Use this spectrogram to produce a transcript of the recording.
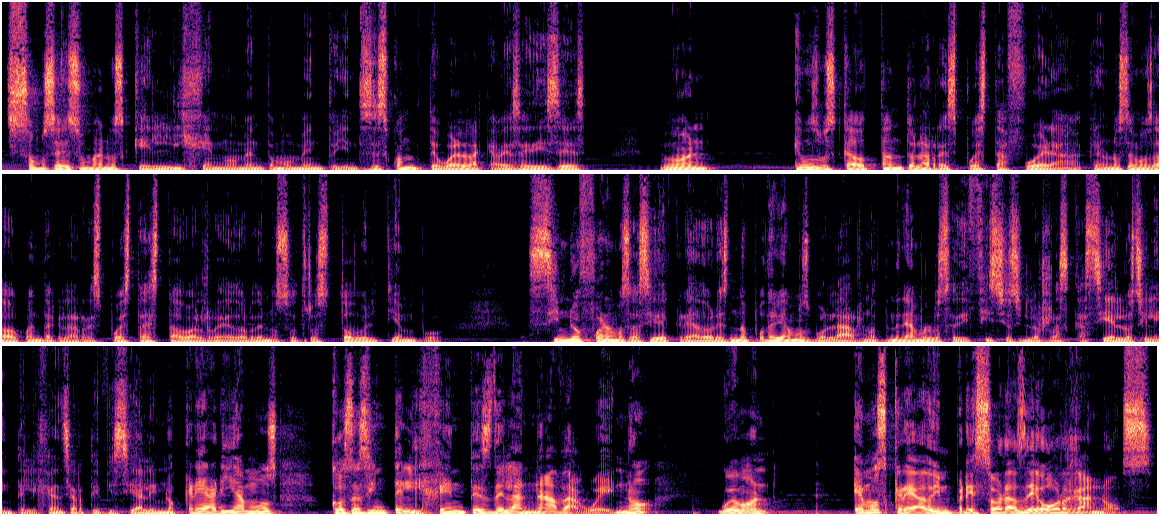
somos seres humanos que eligen momento a momento y entonces es cuando te vuela la cabeza y dices, bueno, hemos buscado tanto la respuesta afuera que no nos hemos dado cuenta que la respuesta ha estado alrededor de nosotros todo el tiempo. Si no fuéramos así de creadores, no podríamos volar, no tendríamos los edificios y los rascacielos y la inteligencia artificial y no crearíamos cosas inteligentes de la nada, güey. No, huevón, hemos creado impresoras de órganos.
